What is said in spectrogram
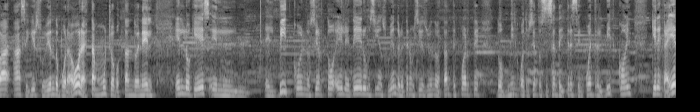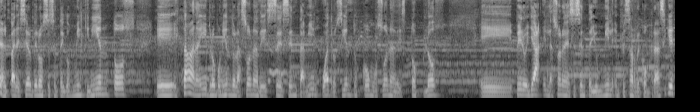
va a seguir subiendo por ahora, están mucho apostando en él, en lo que es el el Bitcoin, ¿no es cierto? El Ethereum siguen subiendo, el Ethereum sigue subiendo bastante fuerte, 2463 se encuentra el Bitcoin, quiere caer al parecer de los 62.500. Eh, estaban ahí proponiendo la zona de 60.400 como zona de stop loss. Eh, pero ya en la zona de 61.000 empezar recompra. Así que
